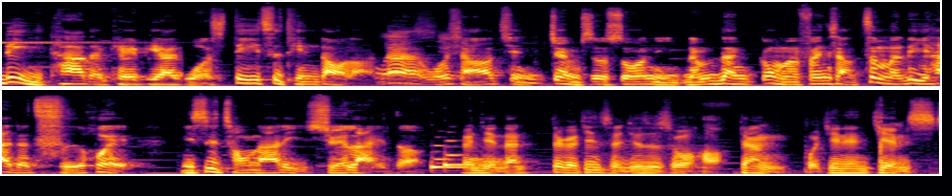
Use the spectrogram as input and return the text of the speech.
利他的 KPI，我是第一次听到了。那我想要请 James 说，你能不能跟我们分享这么厉害的词汇？你是从哪里学来的？很简单，这个精神就是说，好像我今天 James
